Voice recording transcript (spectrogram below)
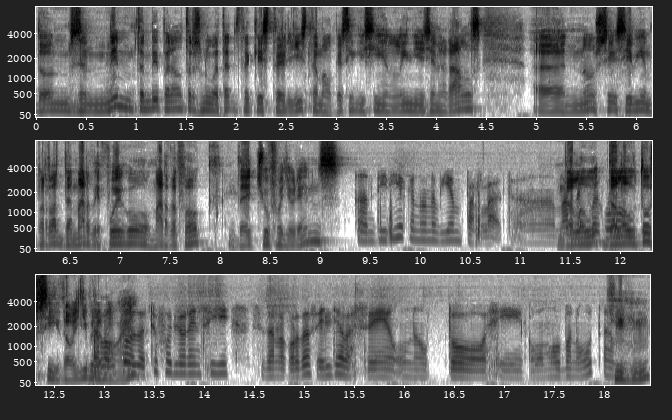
Doncs anem també per altres novetats d'aquesta llista, amb el que sigui així en línies generals. Uh, no sé si havíem parlat de Mar de Fuego o Mar de Foc, de Xufo Llorenç. Em diria que no n'havíem parlat. Uh, De l'au- de l'autor sí, del llibre de no, eh? de Xufo Llorenç, sí, si te'n recordes, ell ja va ser un autor així com molt venut, amb, Mhm.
